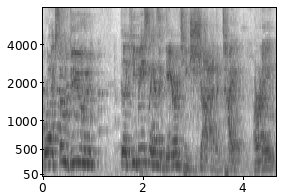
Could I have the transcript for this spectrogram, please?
where like some dude like he basically has a guaranteed shot at a title. All right.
